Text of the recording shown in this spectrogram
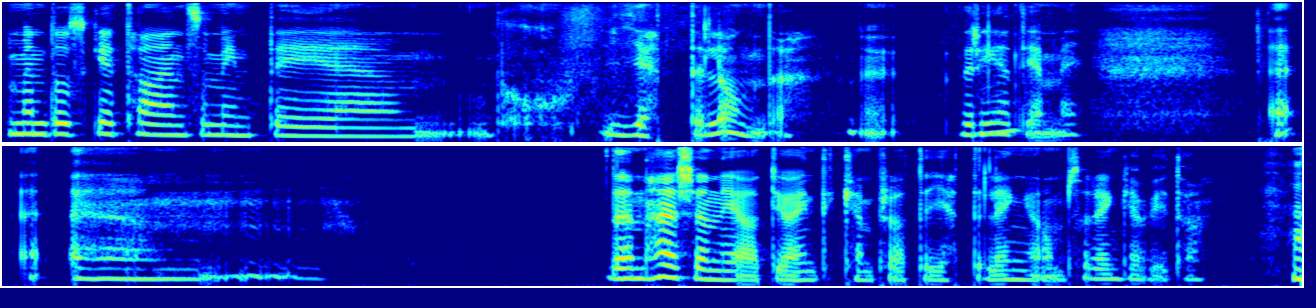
Men då ska jag ta en som inte är um, jättelång då. Nu vred mm. jag mig. Uh, uh, um, den här känner jag att jag inte kan prata jättelänge om, så den kan vi ta.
